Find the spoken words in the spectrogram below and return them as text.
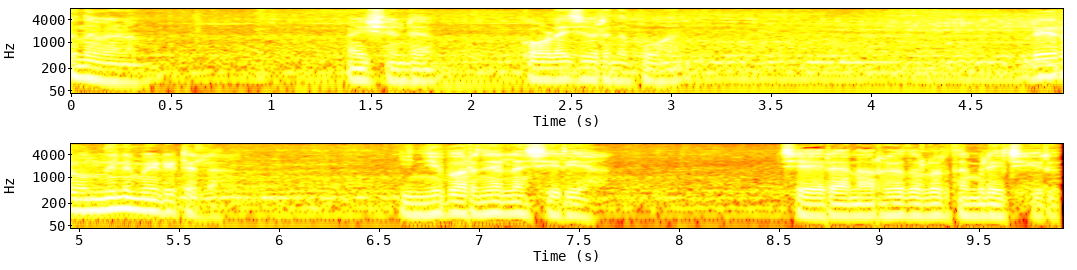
ബൈക്കൊന്ന് വേണം. ഐഷന്റെ കോളേജ് വരെ ഒന്ന് പോവാൻ. വേറെ ഒന്നിനും വേണ്ടിയിട്ടല്ല. ഇനി പറഞ്ഞെല്ലാം ശരിയാ. ചേരാൻ അർഹതയുള്ളവർ തമ്മിലേ ചേരൂ.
